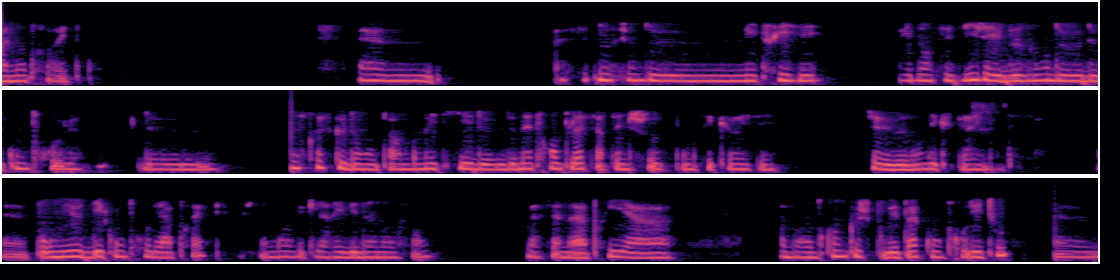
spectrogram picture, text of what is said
à notre rythme. Euh, cette notion de maîtriser. Et dans cette vie, j'avais besoin de, contrôle, de, ne serait-ce que dans, par mon métier, de, mettre en place certaines choses pour me sécuriser. J'avais besoin d'expérimenter ça. Euh, pour mieux décontrôler après, finalement, avec l'arrivée d'un enfant, bah, ça m'a appris à, à me rendre compte que je pouvais pas contrôler tout. Euh,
